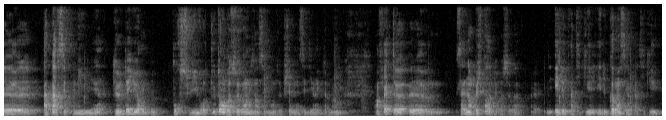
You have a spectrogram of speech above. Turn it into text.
à part ces préliminaires, que d'ailleurs on peut poursuivre tout en recevant les enseignements de Dzogchen assez directement, en fait, euh, euh, ça n'empêche pas de recevoir euh, et de pratiquer et de commencer à pratiquer.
